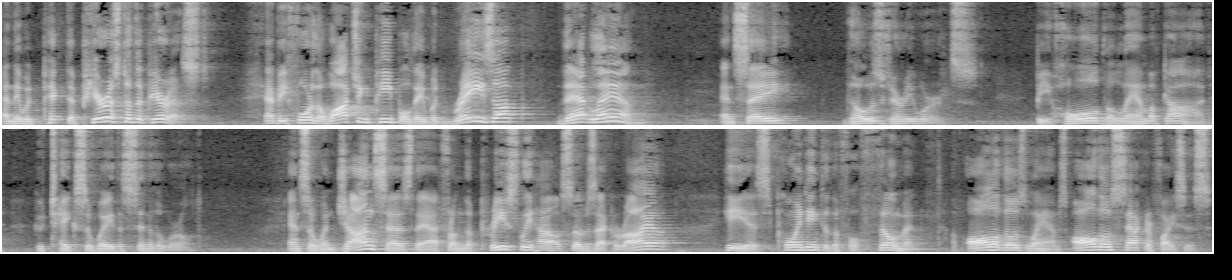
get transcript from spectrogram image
and they would pick the purest of the purest. And before the watching people, they would raise up that lamb and say those very words Behold the Lamb of God who takes away the sin of the world. And so when John says that from the priestly house of Zechariah, he is pointing to the fulfillment of all of those lambs, all those sacrifices.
